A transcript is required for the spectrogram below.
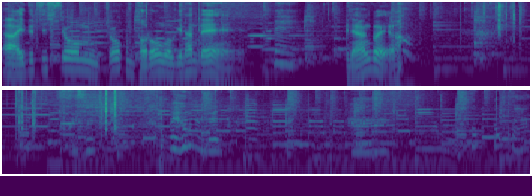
아 아이디 뜻이 좀 조금 더러운 거긴 한데 네. 그냥 한 거예요. 왜 웃는데? 왜... 아, 똥 똥꼬야.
